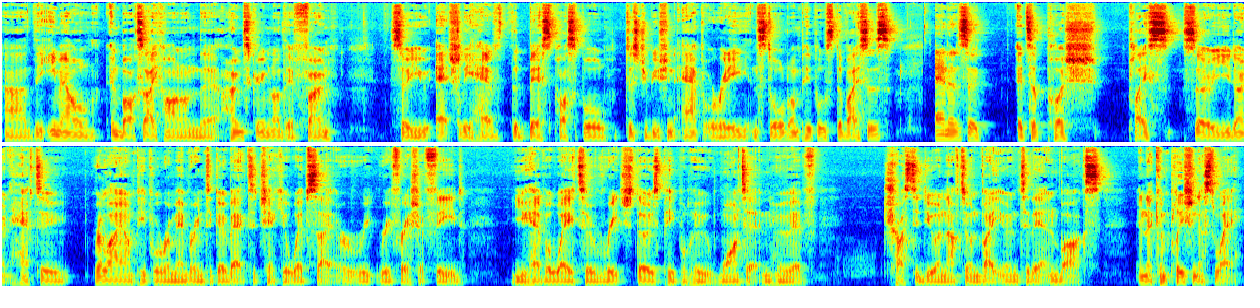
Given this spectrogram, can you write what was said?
uh, the email inbox icon on the home screen on their phone. So you actually have the best possible distribution app already installed on people's devices, and it's a it's a push place, so you don't have to rely on people remembering to go back to check your website or re- refresh a feed. You have a way to reach those people who want it and who have trusted you enough to invite you into their inbox in a completionist way,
